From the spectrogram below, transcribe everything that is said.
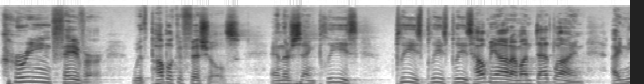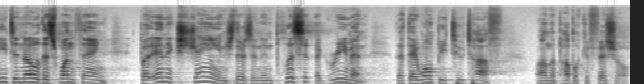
currying favor with public officials and they're saying, please, please, please, please help me out. I'm on deadline. I need to know this one thing. But in exchange, there's an implicit agreement that they won't be too tough on the public official.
